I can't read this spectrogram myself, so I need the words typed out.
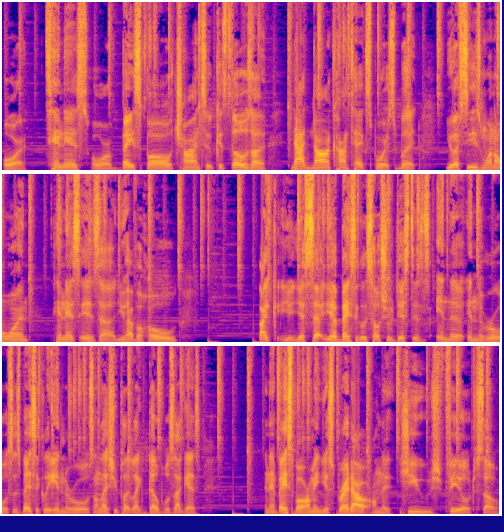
or tennis or baseball trying to, because those are not non contact sports, but UFC is one on one. Tennis is, uh, you have a whole like you're set, you're basically social distance in the in the rules. It's basically in the rules unless you play like doubles, I guess. And then baseball, I mean, you're spread out on the huge field, so.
